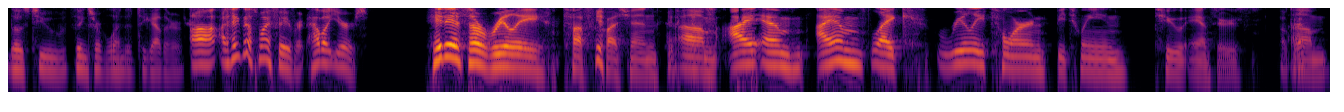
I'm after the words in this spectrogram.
those two things are blended together. Uh, I think that's my favorite. How about yours? It is a really tough question. um, I am I am like really torn between two answers. Okay. Um,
